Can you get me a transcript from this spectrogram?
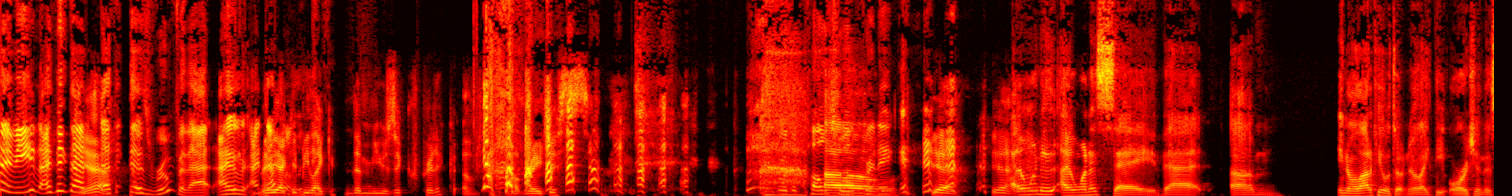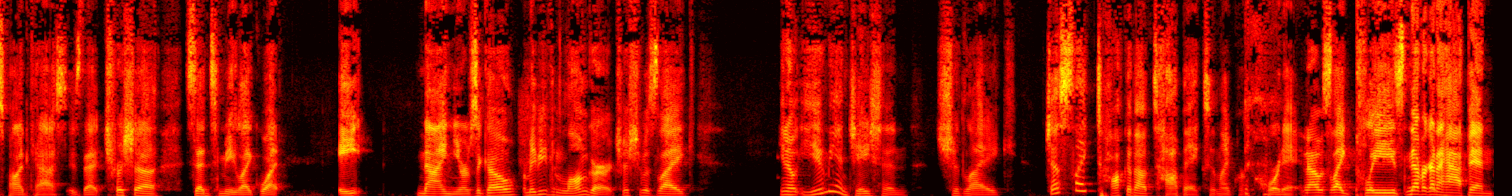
what I mean? I think that Yeah. I think there's room for that. I, I Maybe I definitely could be think- like the music critic of outrageous. or the cultural Oh. critic. yeah, yeah. I want to I want to say that um you know a lot of people don't know like the origin of this podcast is that Trisha said to me like what 8 9 years ago or maybe even longer Trisha was like you know you me and Jason should like just like talk about topics and like record it. And I was like please never going to happen.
